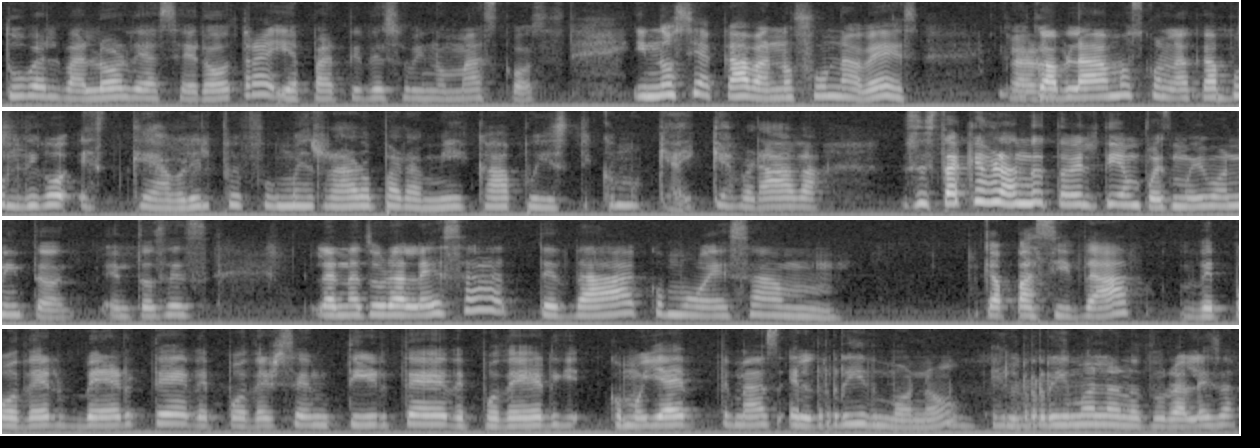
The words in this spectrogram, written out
tuve el valor de hacer otra y a partir de eso vino más cosas. Y no se acaba, no fue una vez, Hablábamos con la Capu le digo, es que abril fue, fue un mes raro para mí, Capu, y estoy como que hay quebrada. Se está quebrando todo el tiempo, es muy bonito. Entonces, la naturaleza te da como esa mm, capacidad de poder verte, de poder sentirte, de poder, como ya más el ritmo, ¿no? El ritmo de la naturaleza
